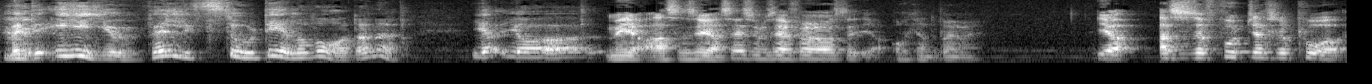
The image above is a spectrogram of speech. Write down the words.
men det är ju en väldigt stor del av vardagen nu. Jag, jag, Men jag, alltså så jag säger som jag säger förra avsnittet, jag orkar inte bry mig. Ja, alltså så fort jag slår på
